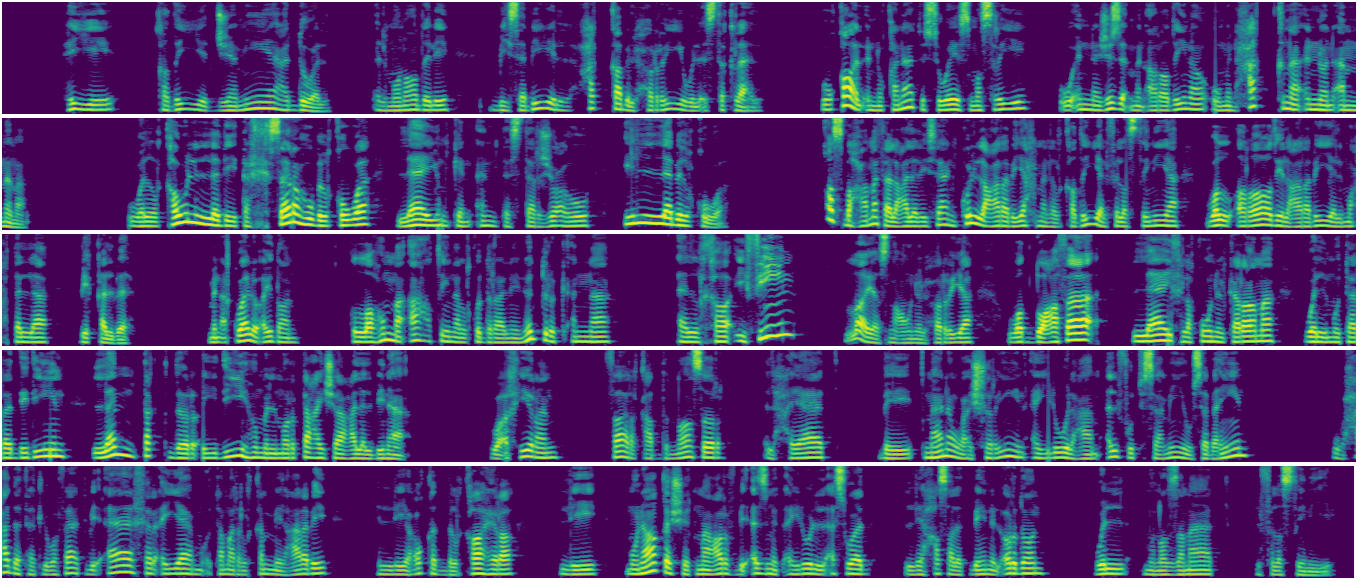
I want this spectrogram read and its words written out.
هي قضية جميع الدول. المناضلة بسبيل حقها بالحرية والاستقلال وقال إنه قناة السويس مصرية وإن جزء من أراضينا ومن حقنا إنه نأممها. والقول الذي تخسره بالقوة لا يمكن أن تسترجعه إلا بالقوة. أصبح مثل على لسان كل عربي يحمل القضية الفلسطينية والأراضي العربية المحتلة بقلبه. من أقواله أيضا اللهم أعطنا القدرة لندرك أن الخائفين لا يصنعون الحرية والضعفاء لا يخلقون الكرامة والمترددين لن تقدر أيديهم المرتعشة على البناء. وأخيرا فارق عبد الناصر الحياة ب 28 أيلول عام 1970 وحدثت الوفاة بآخر أيام مؤتمر القمة العربي اللي عقد بالقاهرة لمناقشة ما عرف بأزمة أيلول الأسود اللي حصلت بين الأردن والمنظمات الفلسطينية.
